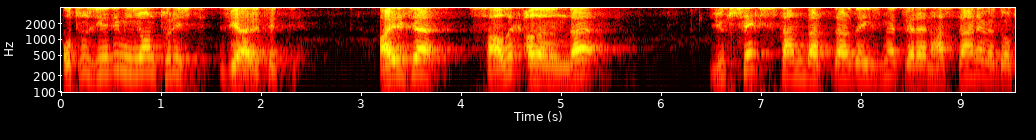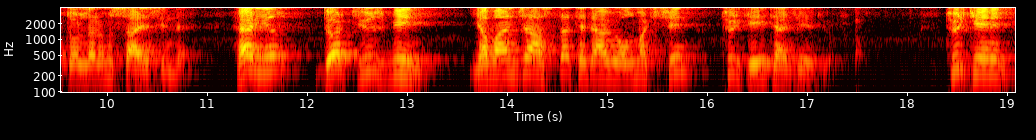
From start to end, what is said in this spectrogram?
37 milyon turist ziyaret etti. Ayrıca sağlık alanında yüksek standartlarda hizmet veren hastane ve doktorlarımız sayesinde her yıl 400 bin yabancı hasta tedavi olmak için Türkiye'yi tercih ediyor. Türkiye'nin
